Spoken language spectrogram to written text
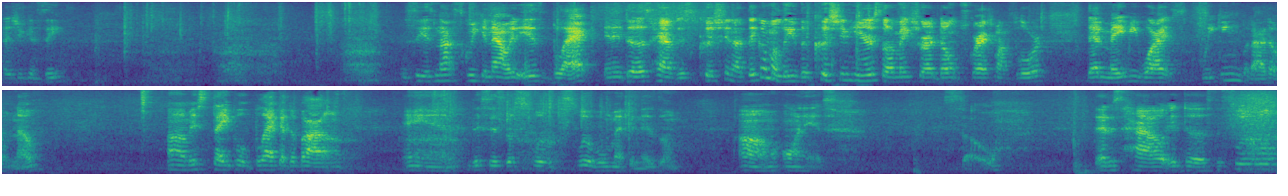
as you can see. You see, it's not squeaking out. It is black, and it does have this cushion. I think I'm going to leave the cushion here so I make sure I don't scratch my floor. That may be why it's leaking, but I don't know. Um, it's stapled black at the bottom. And this is the swivel, swivel mechanism um, on it. So that is how it does the swivel.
